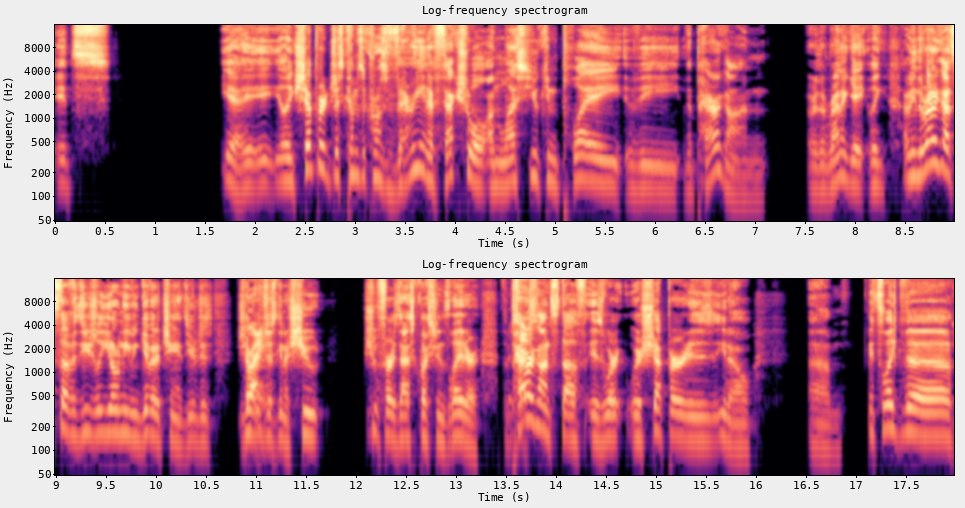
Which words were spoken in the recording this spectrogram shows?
it's yeah it, like shepard just comes across very ineffectual unless you can play the the paragon or the renegade. Like i mean the renegade stuff is usually you don't even give it a chance. You're just shepard's Right. just gonna shoot shoot first ask questions later the Precisely. paragon stuff is where where shepard is you know um it's like the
